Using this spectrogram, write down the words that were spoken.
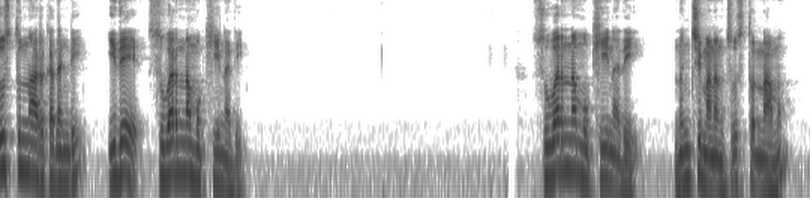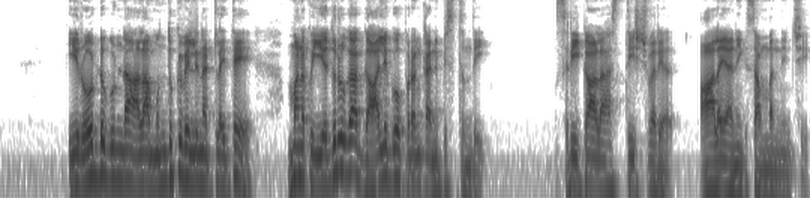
చూస్తున్నారు కదండి ఇదే సువర్ణముఖి నది. సువర్ణముఖి నది నుంచి మనం చూస్తున్నాము. ఈ రోడ్డు గుండా అలా ముందుకు వెళ్ళినట్లయితే మనకు ఎదురుగా గాలిగోపురం కనిపిస్తుంది. శ్రీకాళహస్తీశ్వర ఆలయానికి సంబంధించి.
